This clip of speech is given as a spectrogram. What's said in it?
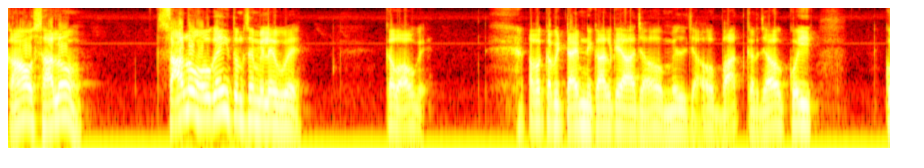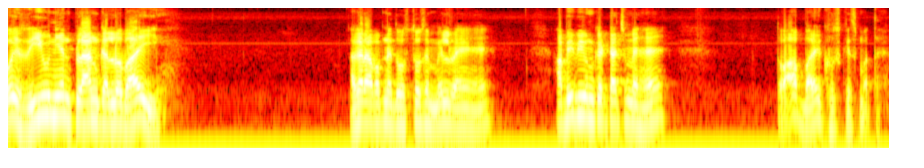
कहाँ हो सालों? सालों हो गई तुमसे मिले हुए। कब आओगे? अब कभी टाइम निकाल के आ जाओ, मिल जाओ, बात कर जाओ, कोई कोई रीयूनियन प्लान कर लो भाई। अगर आप अपने दोस्तों से मिल रहे हैं, अभी भी उनके टच में हैं तो आप बड़े खुशकिस्मत हैं।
